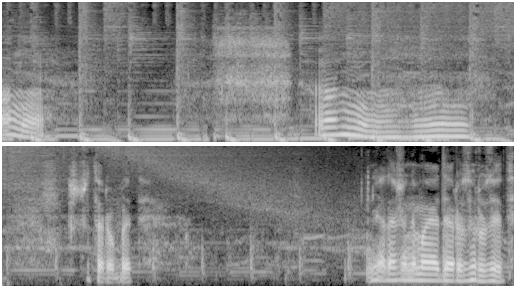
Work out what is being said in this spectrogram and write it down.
Ну ні. Ну ні. Що це робити? Я навіть не маю де розгрузити.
